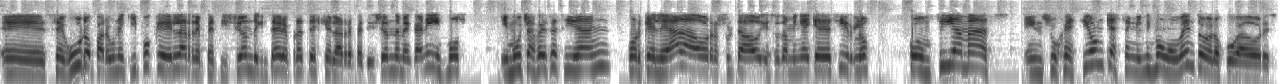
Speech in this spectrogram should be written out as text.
eh, seguro para un equipo que la repetición de intérpretes, que la repetición de mecanismos, y muchas veces Zidane, porque le ha dado resultado, y eso también hay que decirlo, confía más en su gestión que hasta en el mismo momento de los jugadores.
